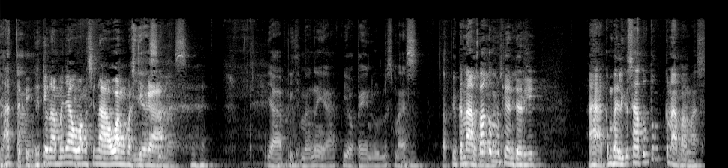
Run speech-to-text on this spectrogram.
Acep ya. Itu namanya uang sinawang Mas iya Dika. sih mas. Ya tapi gimana ya? Tapi ya pengen lulus mas. Tapi Kenapa kemudian dari ah kembali ke satu tuh kenapa mas?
